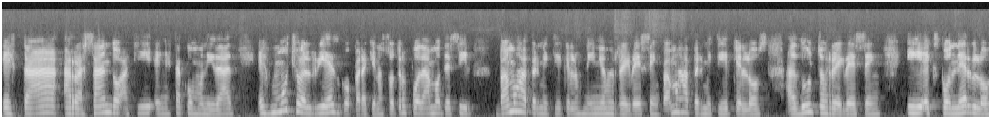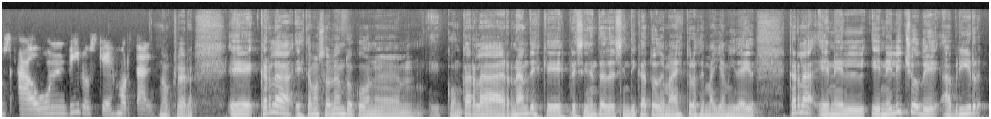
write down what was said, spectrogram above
está arrasando aquí en esta comunidad, es mucho el riesgo para que nosotros podamos decir, vamos a permitir que los niños regresen, vamos a permitir que los adultos regresen y exponerlos a un virus que es mortal. No, claro. Eh, Carla, estamos hablando con, eh, con Carla Hernández, que es presidenta del Sindicato de Maestros de Miami Carla, en el, en el hecho de abrir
